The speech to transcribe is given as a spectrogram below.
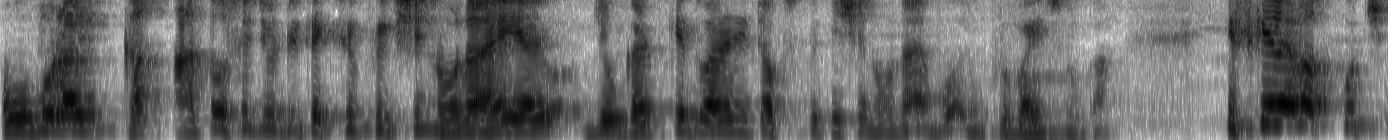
ओवरऑल आंतों से जो डिटॉक्सिफिकेशन होना है या जो गट के द्वारा डिटॉक्सिफिकेशन होना है, वो इम्प्रोवाइज होगा। इसके अलावा कुछ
